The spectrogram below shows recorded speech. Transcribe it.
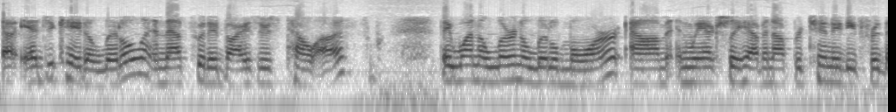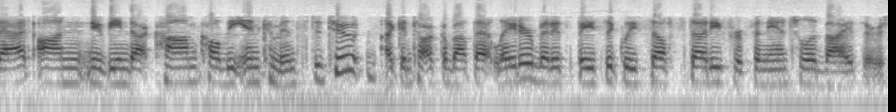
uh, educate a little, and that's what advisors tell us. They want to learn a little more, um, and we actually have an opportunity for that on Nuveen.com called the Income Institute. I can talk about that later, but it's basically self-study for financial advisors.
